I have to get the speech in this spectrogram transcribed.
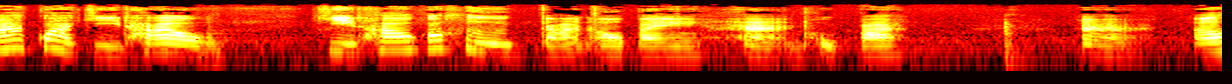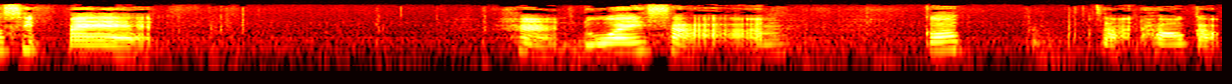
มากกว่ากี่เท่า กี่เท่าก็คือการเอาไปหารถูกปะอ่า เอา18หารด้วย3ก็จะเท่ากับ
